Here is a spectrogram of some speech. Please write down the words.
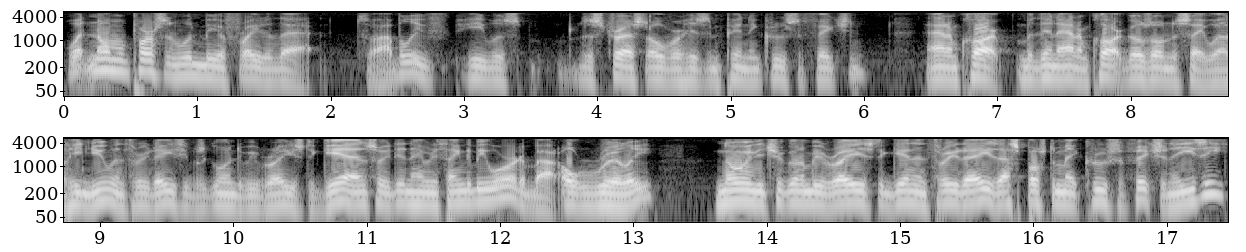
What normal person wouldn't be afraid of that? So I believe he was distressed over his impending crucifixion. Adam Clarke, but then Adam Clarke goes on to say, well, he knew in three days he was going to be raised again, so he didn't have anything to be worried about. Oh, really? Knowing that you're going to be raised again in three days, that's supposed to make crucifixion easy?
